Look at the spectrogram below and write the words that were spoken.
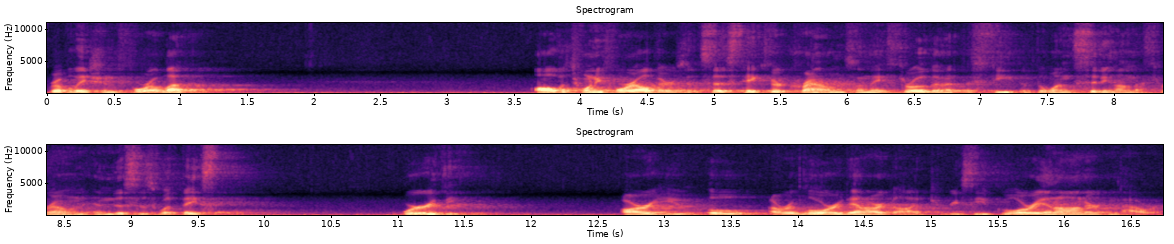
Revelation 4:11 all the 24 elders, it says, take their crowns and they throw them at the feet of the one sitting on the throne, and this is what they say Worthy are you, O our Lord and our God, to receive glory and honor and power.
